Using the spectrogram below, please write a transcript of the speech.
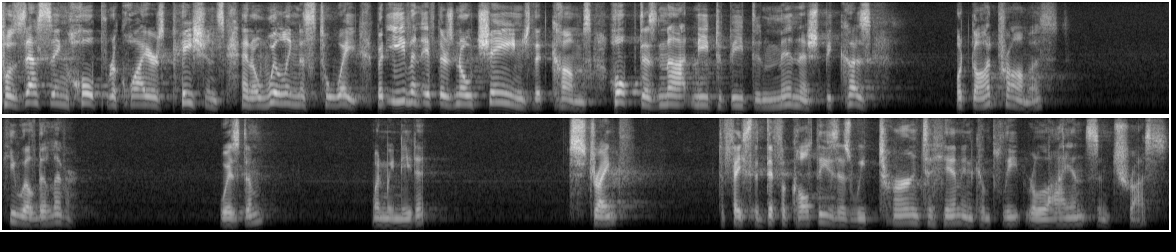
possessing hope requires patience and a willingness to wait. But even if there's no change that comes, hope does not need to be diminished because what God promised, He will deliver. Wisdom when we need it, strength to face the difficulties as we turn to Him in complete reliance and trust.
